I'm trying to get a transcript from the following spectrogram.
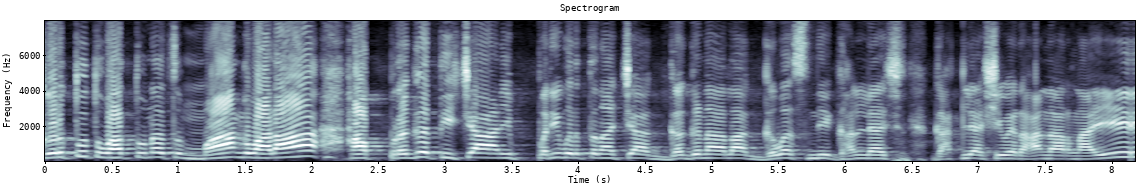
कर्तृत्वातूनच मांग वाढा. हा प्रगतीच्या आणि परिवर्तनाच्या गगनाला गवसणी घालण्या घातल्याशिवाय राहणार नाही.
